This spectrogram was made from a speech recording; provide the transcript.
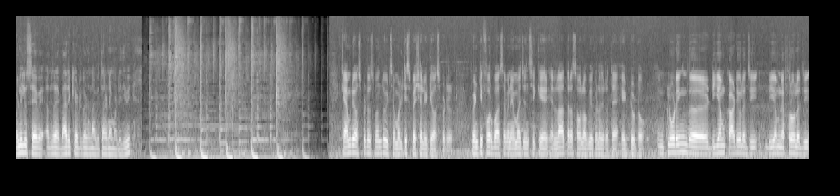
ಅಳಿಲು ಸೇವೆ ಅಂದರೆ ಬ್ಯಾರಿಕೇಡ್ಗಳನ್ನ ವಿತರಣೆ ಮಾಡಿದ್ದೀವಿ. ಕ್ಯಾಮ್ರಿ ಹಾಸ್ಪಿಟಲ್ಸ್ ಬಂದು it's a multi specialty hospital twenty four bar seven emergency care ಎಲ್ಲ ಥರ ಸೌಲಭ್ಯಗಳು ಇರುತ್ತೆ head to to including the D M cardiology D M nephrology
